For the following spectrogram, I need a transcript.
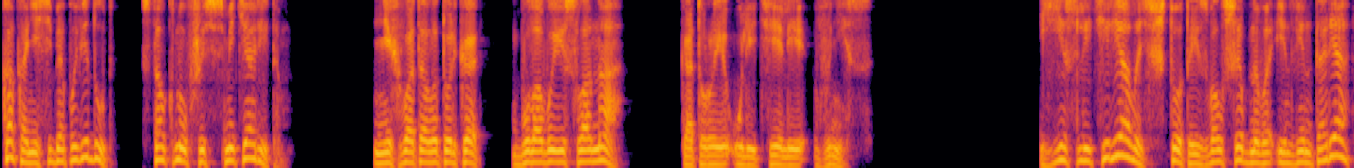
как они себя поведут, столкнувшись с метеоритом. Не хватало только булавы и слона, которые улетели вниз. Если терялось что-то из волшебного инвентаря,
